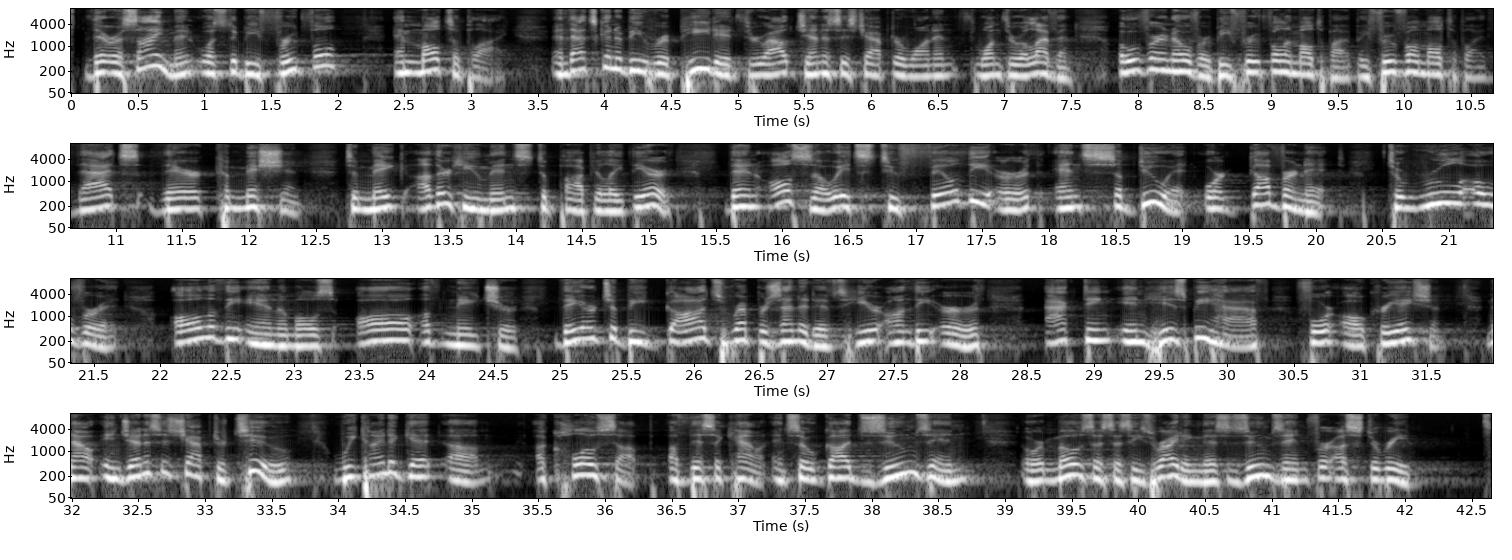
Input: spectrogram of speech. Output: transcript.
Their assignment was to be fruitful and multiply. And that's going to be repeated throughout Genesis chapter 1 and 1 through 11. Over and over, be fruitful and multiply, be fruitful and multiply. That's their commission to make other humans to populate the earth. Then also it's to fill the earth and subdue it or govern it, to rule over it all of the animals, all of nature. They are to be God's representatives here on the earth, acting in his behalf for all creation. Now, in Genesis chapter 2, we kind of get um, a close up of this account. And so God zooms in, or Moses, as he's writing this, zooms in for us to read.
